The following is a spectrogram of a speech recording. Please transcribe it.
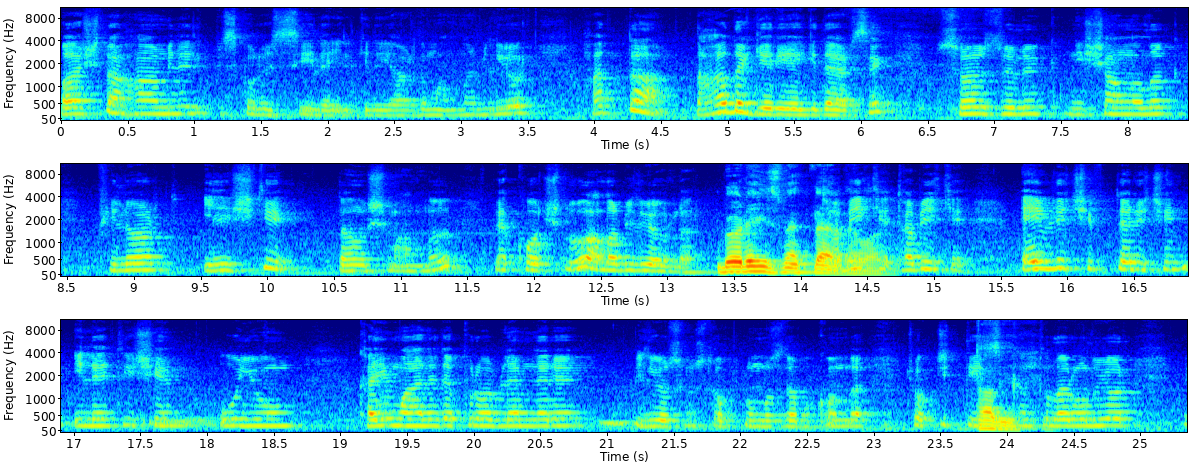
Başta hamilelik psikolojisiyle ilgili yardım alınabiliyor. Hatta daha da geriye gidersek sözlülük, nişanlılık, flört, ilişki danışmanlığı ve koçluğu alabiliyorlar. Böyle hizmetler Tabii de var. ki, tabii ki. Evli çiftler için iletişim, uyum, kayınvalide problemleri biliyorsunuz toplumumuzda bu konuda çok ciddi Tabii. sıkıntılar oluyor.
